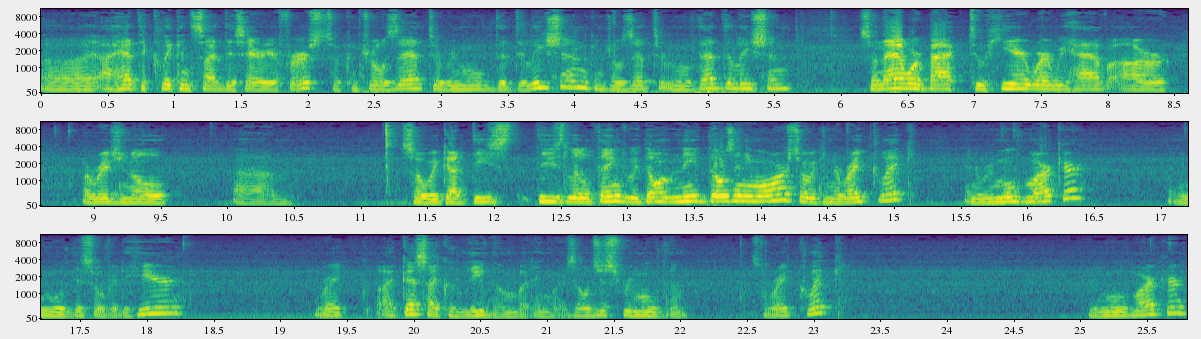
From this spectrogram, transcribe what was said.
Uh, I had to click inside this area first. So Control Z to remove the deletion, Control Z to remove that deletion. So now we're back to here where we have our original. Um, so we got these these little things. We don't need those anymore. So we can right click and remove marker. Can move this over to here. Right. I guess I could leave them, but anyways, I'll just remove them. So right click. Remove marker.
